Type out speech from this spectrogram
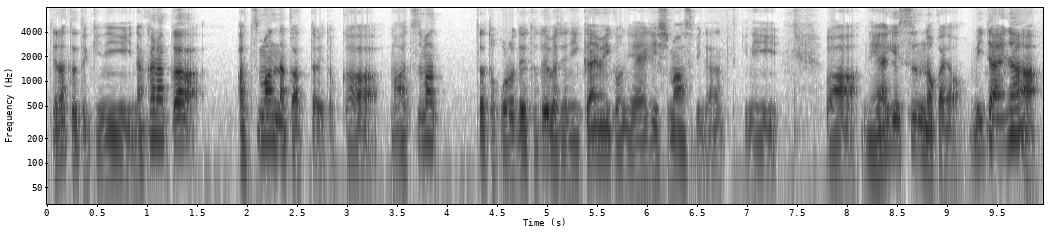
てなった時になかなか集まんなかったりとか、まあ、集まったところで、例えばじゃあ2回目以降値上げしますみたいな時に、は、値上げすんのかよみたいな、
